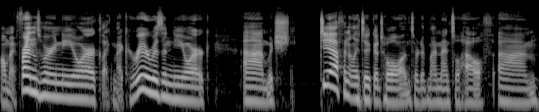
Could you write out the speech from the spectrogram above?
all my friends were in New York. Like my career was in New York, um, which definitely took a toll on sort of my mental health um,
